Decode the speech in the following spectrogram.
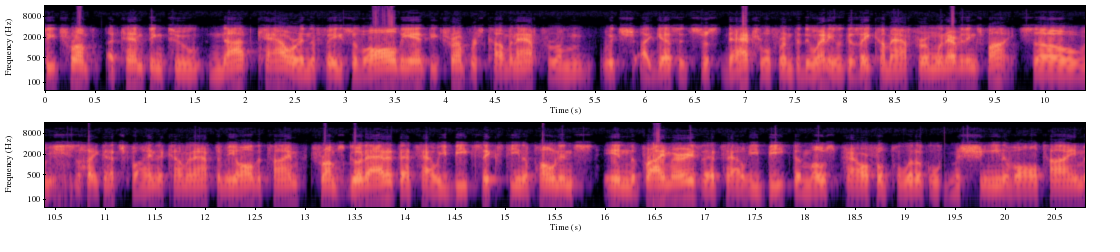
see Trump attempting to not cower in the face of all the anti-Trumpers coming after him, which I guess it's just natural for him to do anyway, because they come after him when everything's fine. So he's like, that's fine. They're coming after me all the time. Trump's good at it. That's how he beat 16 opponents in the primaries. That's how he beat the most powerful political machine of all time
